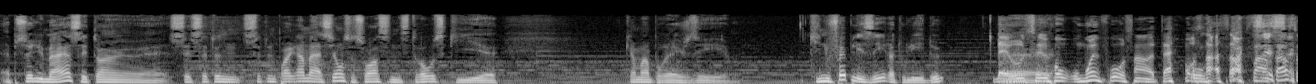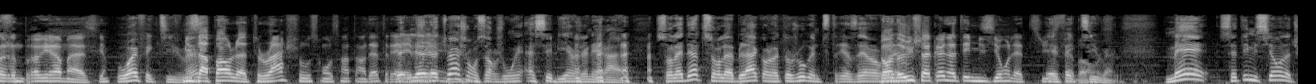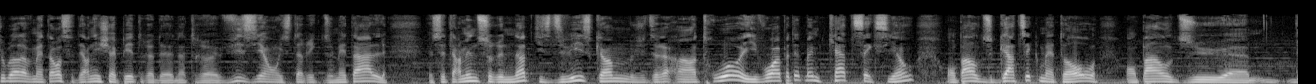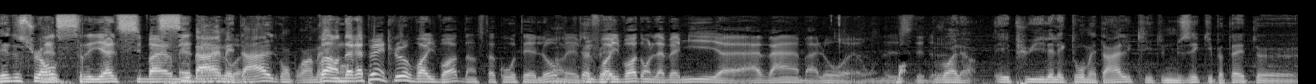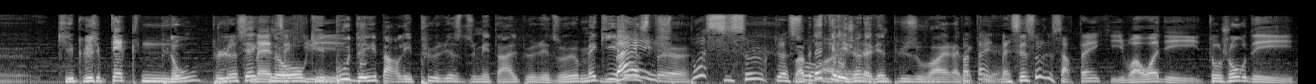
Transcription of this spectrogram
Absolument. C'est un, c'est une, une programmation ce soir, Sinistros, qui, comment pourrais-je dire, qui nous fait plaisir à tous les deux. Ben, euh, au, moins une fois, on s'entend. On s'entend sur une programmation. Oui, effectivement. Mis à part le trash, où on s'entendait très bien. Le, trash, on se rejoint assez bien en général. sur la date, sur le black, on a toujours une petite réserve. Ben, on a eu chacun notre émission là-dessus. Effectivement. Mais cette émission de True Blood of Metal, ce dernier chapitre de notre vision historique du métal, se termine sur une note qui se divise comme, je dirais, en trois, et voire peut-être même quatre sections. On parle du gothic metal, on parle du euh, d'industrial industriel cyber metal. metal qu'on pourrait mettre. on aurait pu inclure Voivod dans ce côté-là, ah, mais vu Voivod, on l'avait mis euh, avant, ben là, euh, on a décidé de. Voilà. Et puis l'électro-metal, qui est une musique qui peut-être qui est plus techno, plus techno, qui est boudé par les puristes du métal pur et dur, mais qui ben, reste. Je suis euh, pas si sûr que ça. Peut-être que les gens deviennent plus ouverts avec. Peut-être. Mais ben, c'est sûr que certains qui vont avoir des, toujours des,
